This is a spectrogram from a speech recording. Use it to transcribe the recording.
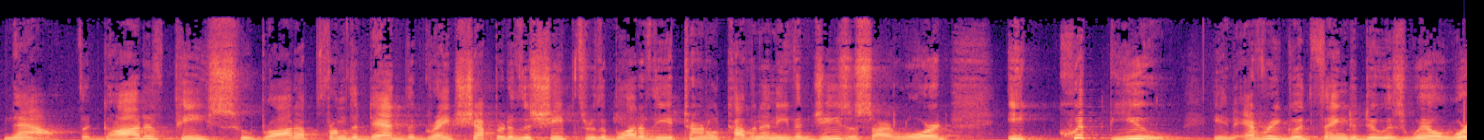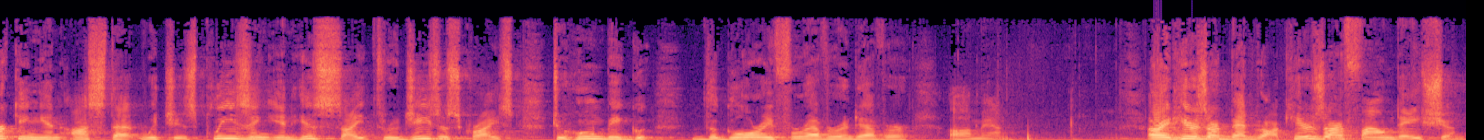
Now, the God of peace, who brought up from the dead the great shepherd of the sheep through the blood of the eternal covenant, even Jesus our Lord, equip you in every good thing to do his will, working in us that which is pleasing in his sight through Jesus Christ, to whom be the glory forever and ever. Amen. All right, here's our bedrock. Here's our foundation.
